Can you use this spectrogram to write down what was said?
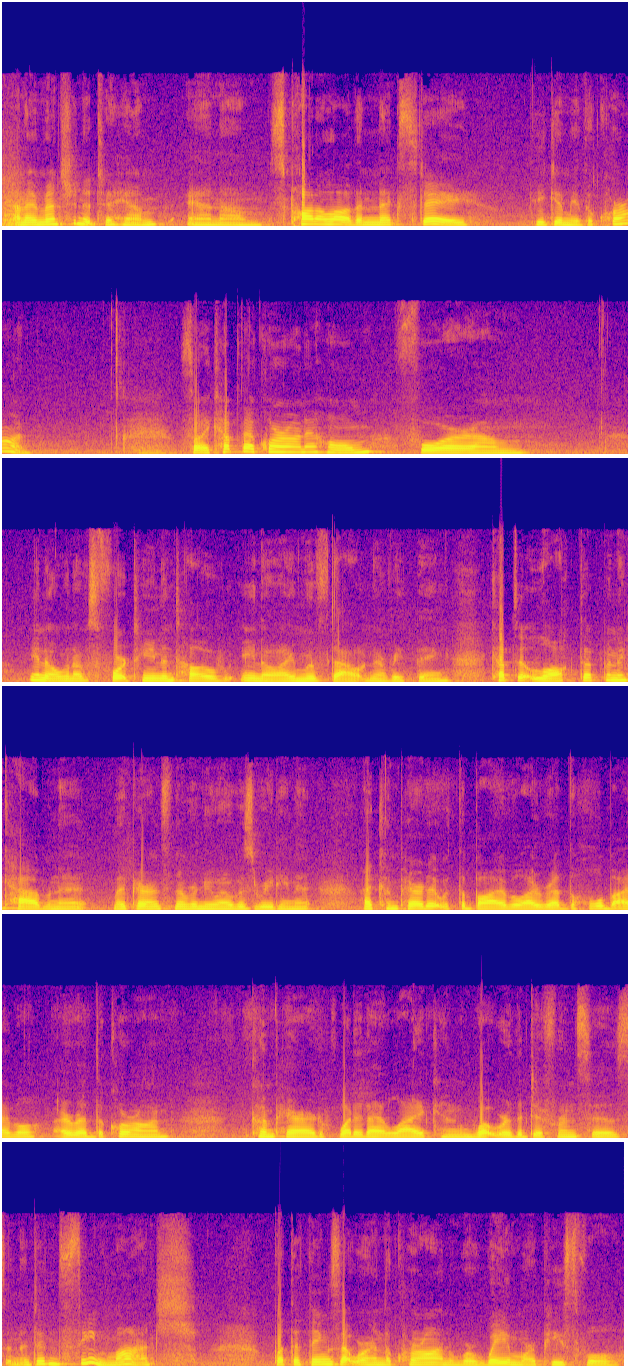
and I mentioned it to him, and um, subhanAllah, the next day, he gave me the Quran. So I kept that Quran at home for, um, you know, when I was 14 until, you know, I moved out and everything. Kept it locked up in a cabinet. My parents never knew I was reading it. I compared it with the Bible. I read the whole Bible. I read the Quran. Compared what did I like and what were the differences. And it didn't seem much, but the things that were in the Quran were way more peaceful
